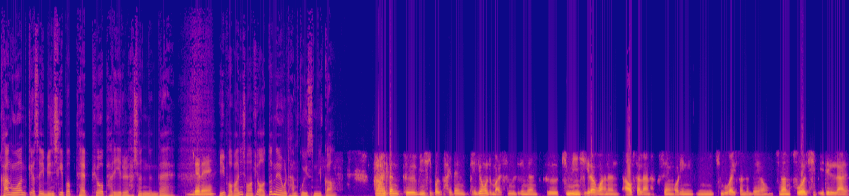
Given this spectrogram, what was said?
강 의원께서 이 민식이법 대표 발의를 하셨는데 네네. 이 법안이 정확히 어떤 내용을 담고 있습니까? 아 일단 그 민식이법이 발의된 배경을 좀 말씀을 드리면 그 김민식이라고 하는 아홉 살난 학생 어린 친구가 있었는데요. 지난 9월 11일 날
